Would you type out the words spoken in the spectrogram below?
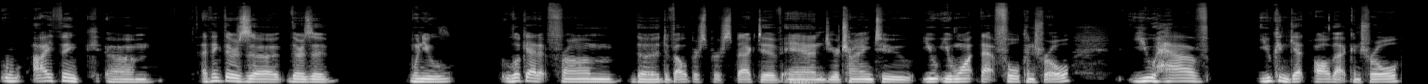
w- I think um, I think there's a there's a when you look at it from the developer's perspective and you're trying to you you want that full control, you have you can get all that control.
